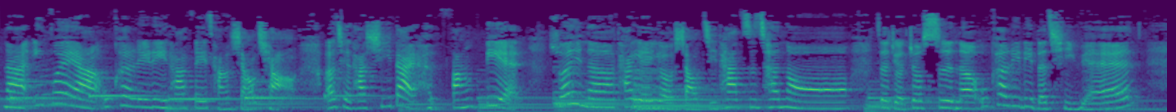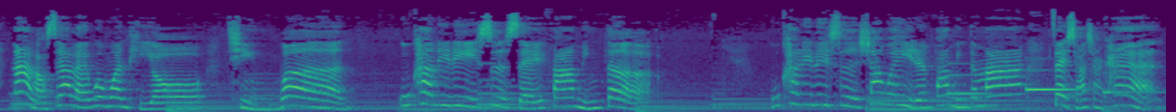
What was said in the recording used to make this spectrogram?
那因为啊，乌克丽丽它非常小巧，而且它携带很方便，所以呢，它也有小吉他之称哦。这就就是呢，乌克丽丽的起源。那老师要来问问题哦，请问乌克丽丽是谁发明的？乌克丽丽是夏威夷人发明的吗？再想想看。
